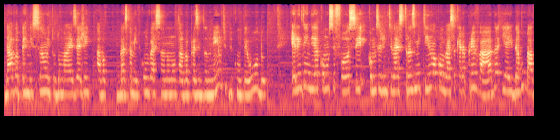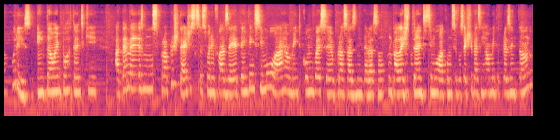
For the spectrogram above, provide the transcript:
dava permissão e tudo mais, e a gente estava basicamente conversando, não estava apresentando nenhum tipo de conteúdo, ele entendia como se fosse, como se a gente estivesse transmitindo uma conversa que era privada e aí derrubava por isso. Então é importante que até mesmo nos próprios testes que vocês forem fazer, tentem simular realmente como vai ser o processo de interação com o palestrante, simular como se vocês estivessem realmente apresentando.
